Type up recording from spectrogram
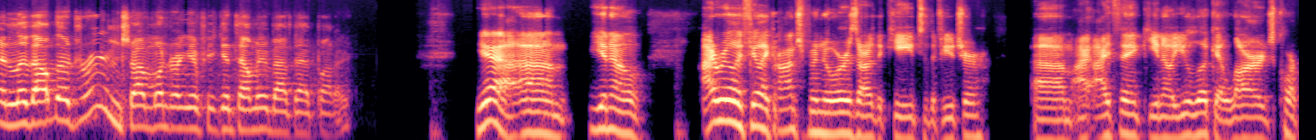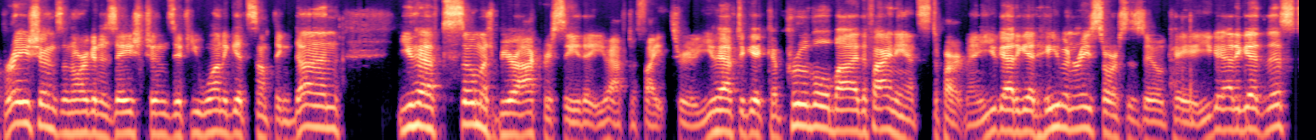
and live out their dreams. So I'm wondering if you can tell me about that, buddy. Yeah, um, you know, I really feel like entrepreneurs are the key to the future. Um, I, I, think you know you look at large corporations and organizations. If you want to get something done, you have so much bureaucracy that you have to fight through. You have to get approval by the finance department. You got to get human resources okay. You got to get this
